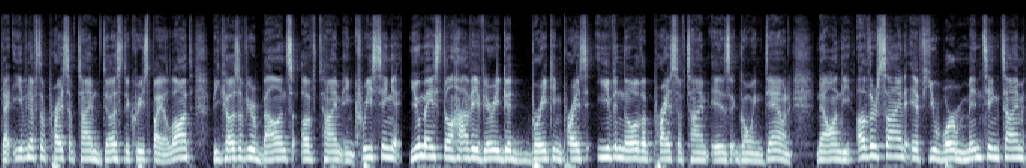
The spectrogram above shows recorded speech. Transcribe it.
that even if the price of time does decrease by a lot, because of your balance of time increasing, you may still have a very good breaking price even though the price of time is going down. Now on the other side, if you were minting time,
